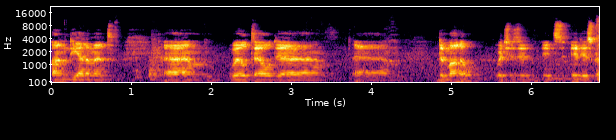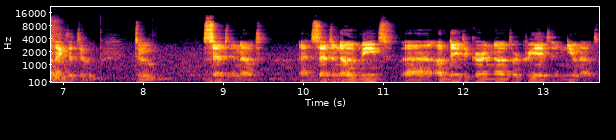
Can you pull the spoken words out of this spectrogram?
on the element um, will tell the um, the model, which is it, it's, it is connected to, to set a node. And set a node means uh, update the current node or create a new node.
